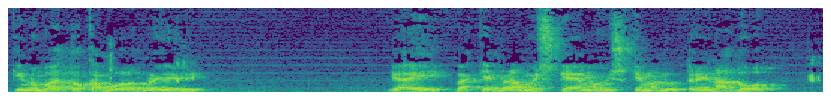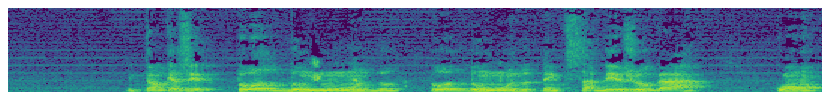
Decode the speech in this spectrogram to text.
que não vai tocar bola para ele. E aí vai quebrar um esquema, o esquema do treinador. Então, quer dizer, todo mundo, todo mundo tem que saber jogar com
